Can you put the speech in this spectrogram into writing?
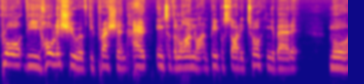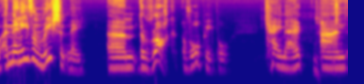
brought the whole issue of depression out into the limelight, and people started talking about it more. And then even recently, um, The Rock of all people came out and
